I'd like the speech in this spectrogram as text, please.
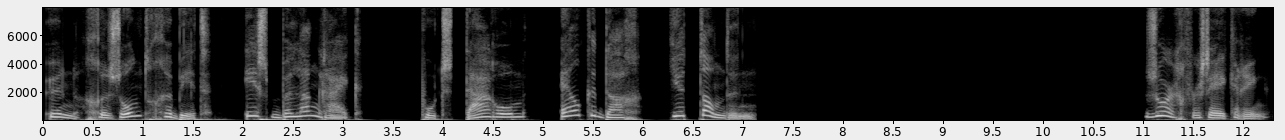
Een gezond gebit is belangrijk. Poets daarom elke dag je tanden. Zorgverzekering.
